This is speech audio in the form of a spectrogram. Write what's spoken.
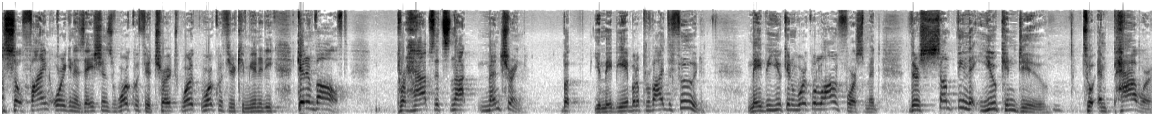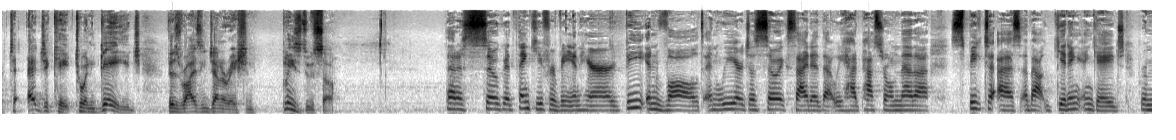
So find organizations, work with your church, work, work with your community, get involved. Perhaps it's not mentoring, but you may be able to provide the food. Maybe you can work with law enforcement. There's something that you can do to empower, to educate, to engage this rising generation. Please do so. That is so good. Thank you for being here. Be involved. And we are just so excited that we had Pastor Olmeda speak to us about getting engaged. Remember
